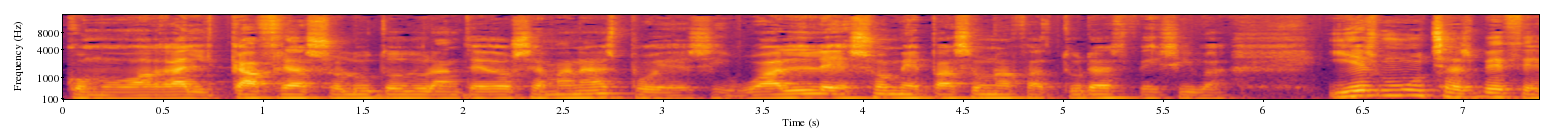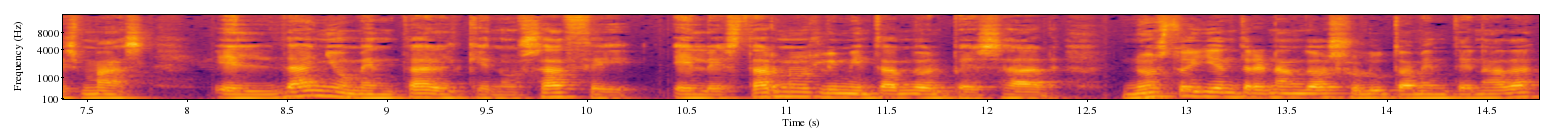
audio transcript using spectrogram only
como haga el café absoluto durante dos semanas, pues igual eso me pasa una factura excesiva. Y es muchas veces más el daño mental que nos hace el estarnos limitando el pesar, no estoy entrenando absolutamente nada,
